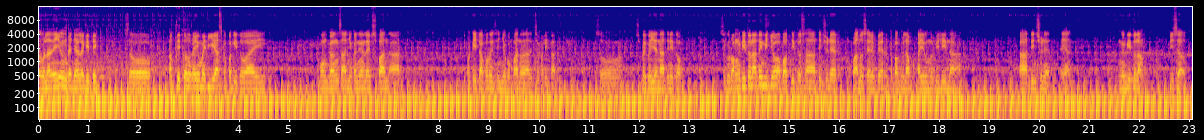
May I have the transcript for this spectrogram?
Nawala na yung kanyang lagitik. So, update ko lang kayo may dias kapag ito ay kung hanggang saan yung kanyang lifespan at ipakita ko rin sa inyo kung paano natin siya palitan. So, subaybayan natin ito. Siguro ang dito nating video about dito sa tensioner kung paano siya repair kapag wala pa kayong mabili na uh, tensioner. Ayan. Hanggang dito lang. Peace out.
